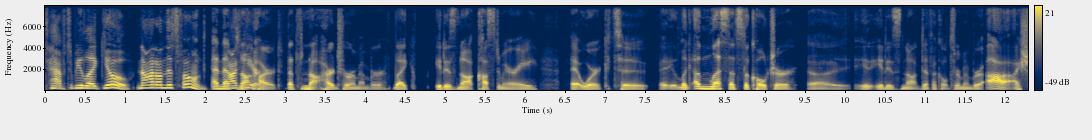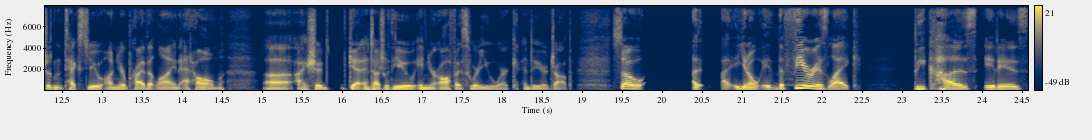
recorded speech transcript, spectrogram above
to have to be like, "Yo, not on this phone," And that's not, here. hard. That's not hard to remember. Like it is not customary at work to uh, like unless that's the culture. Uh, it, it is not difficult to remember. Ah, I shouldn't text you on your private line at home. Uh, I should get in touch with you in your office where you work and do your job. So, I, you know, it, the fear is like because it is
